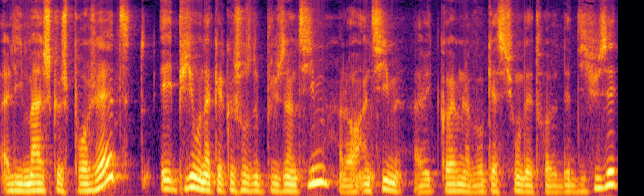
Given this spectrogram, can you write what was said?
à, l'image que je projette. Et puis on a quelque chose de plus intime. Alors intime avec quand même la vocation d'être diffusé,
